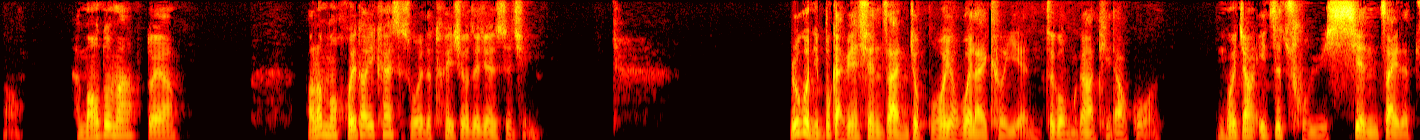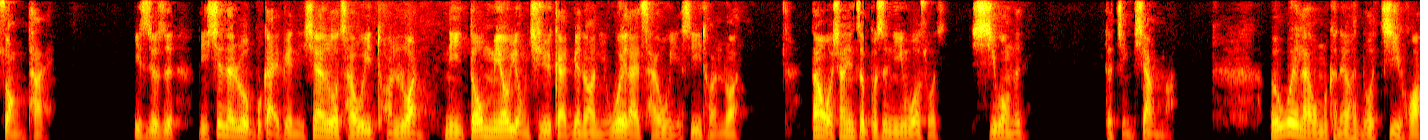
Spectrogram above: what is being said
哦，很矛盾吗？对啊。好了，我们回到一开始所谓的退休这件事情。如果你不改变现在，你就不会有未来可言。这个我们刚刚提到过，你会将一直处于现在的状态。意思就是，你现在如果不改变，你现在如果财务一团乱，你都没有勇气去改变的话，你未来财务也是一团乱。当然，我相信这不是你我所希望的的景象嘛。而未来我们可能有很多计划，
